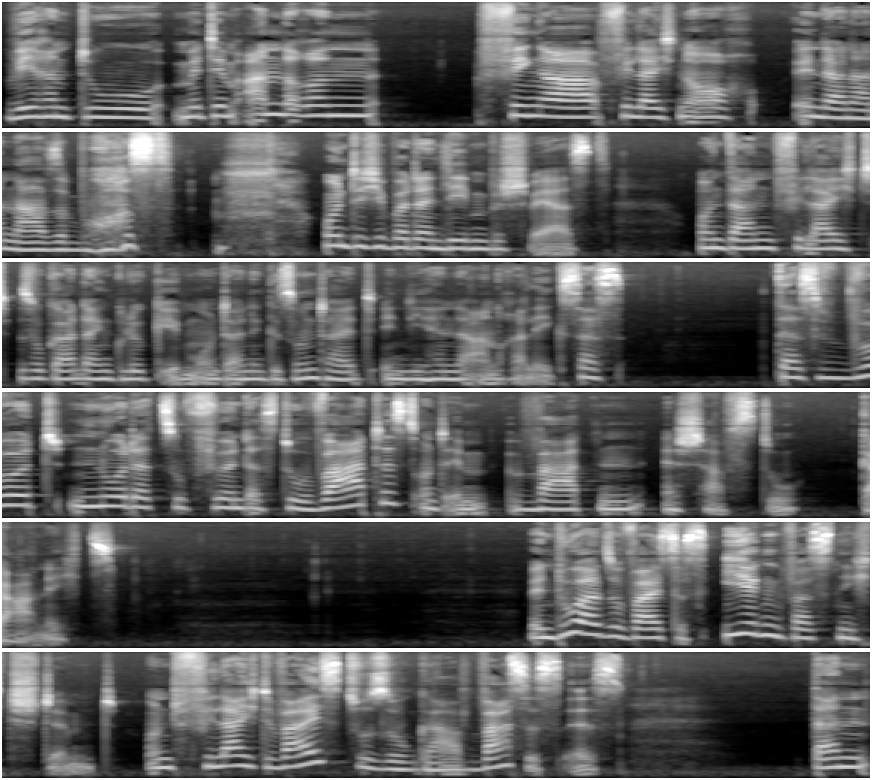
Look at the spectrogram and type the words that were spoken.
während du mit dem anderen Finger vielleicht noch in deiner Nase bohrst und dich über dein Leben beschwerst und dann vielleicht sogar dein Glück eben und deine Gesundheit in die Hände anderer legst. Das, das wird nur dazu führen, dass du wartest und im Warten erschaffst du gar nichts. Wenn du also weißt, dass irgendwas nicht stimmt und vielleicht weißt du sogar, was es ist, dann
